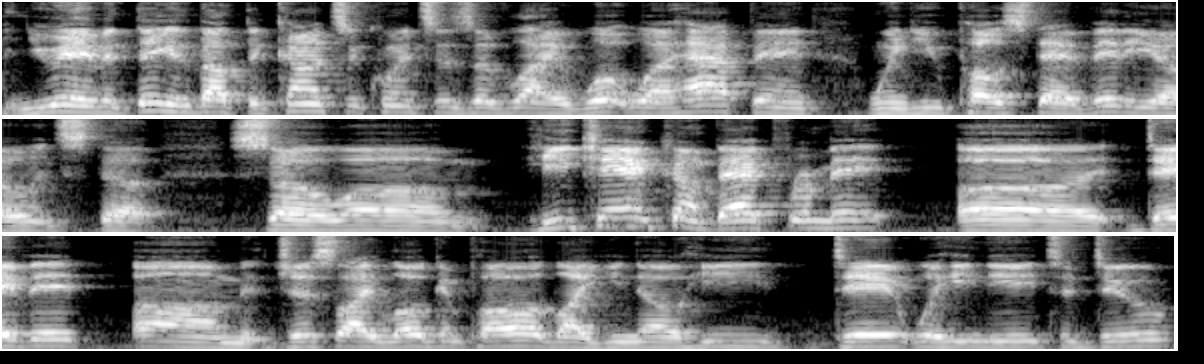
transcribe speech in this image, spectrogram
and you ain't even thinking about the consequences of like what will happen when you post that video and stuff. So um, he can come back from it uh David um just like Logan Paul like you know he did what he needed to do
